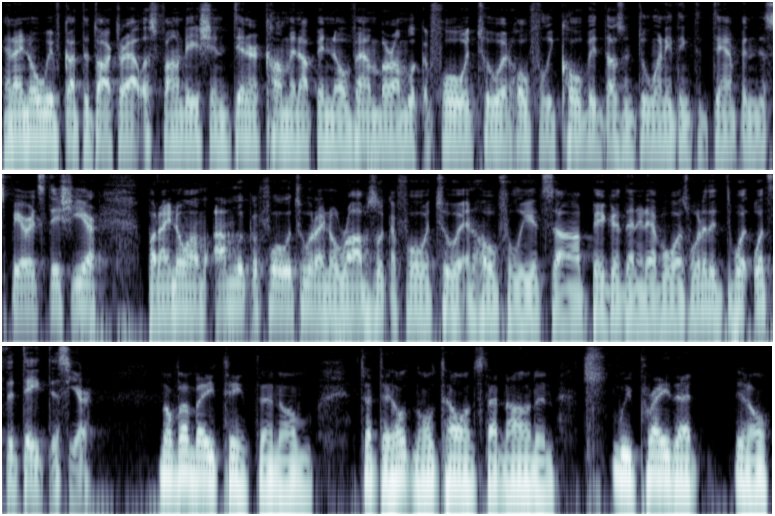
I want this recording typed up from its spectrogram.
And I know we've got the Dr. Atlas Foundation dinner coming up in November. I'm looking forward to it. Hopefully, COVID doesn't do anything to dampen the spirits this year. But I know I'm, I'm looking forward to it. I know Rob's looking forward to it. And hopefully, it's uh, bigger than it ever was. What are the what, What's the date this year? November 18th. And um, it's at the Hilton Hotel on Staten Island. And we pray that you know,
